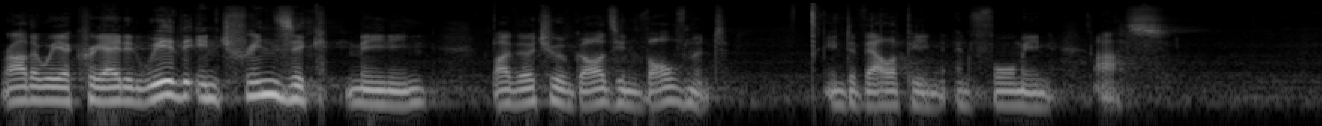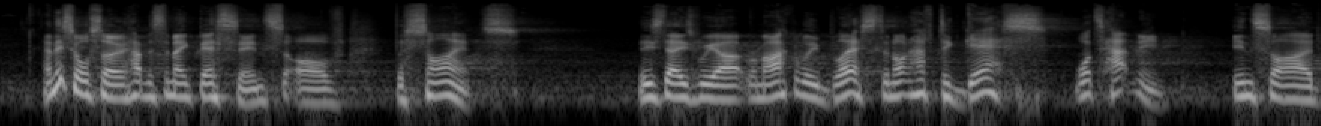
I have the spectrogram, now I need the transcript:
Rather, we are created with intrinsic meaning by virtue of God's involvement in developing and forming us. And this also happens to make best sense of the science. These days, we are remarkably blessed to not have to guess what's happening inside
